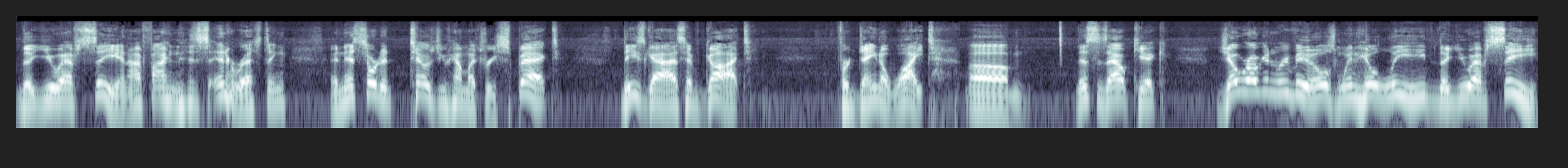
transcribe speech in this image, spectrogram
the UFC, and I find this interesting. And this sort of tells you how much respect these guys have got for Dana White. Um, this is Outkick. Joe Rogan reveals when he'll leave the UFC.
